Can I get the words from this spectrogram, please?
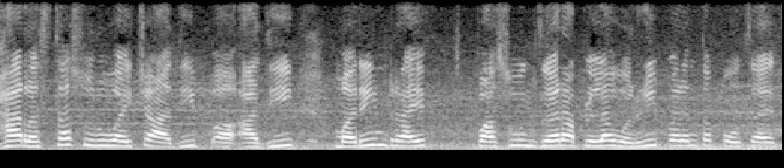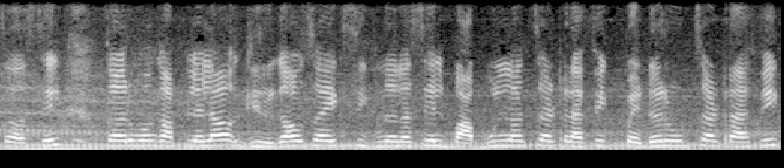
हा रस्ता सुरू व्हायच्या आधी आधी मरीन ड्राईव्ह पासून जर आपल्याला वरळीपर्यंत पोहोचायचं असेल तर मग आपल्याला गिरगावचा एक सिग्नल असेल बाबुलनाथचा ट्रॅफिक पेडर रोडचा ट्रॅफिक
